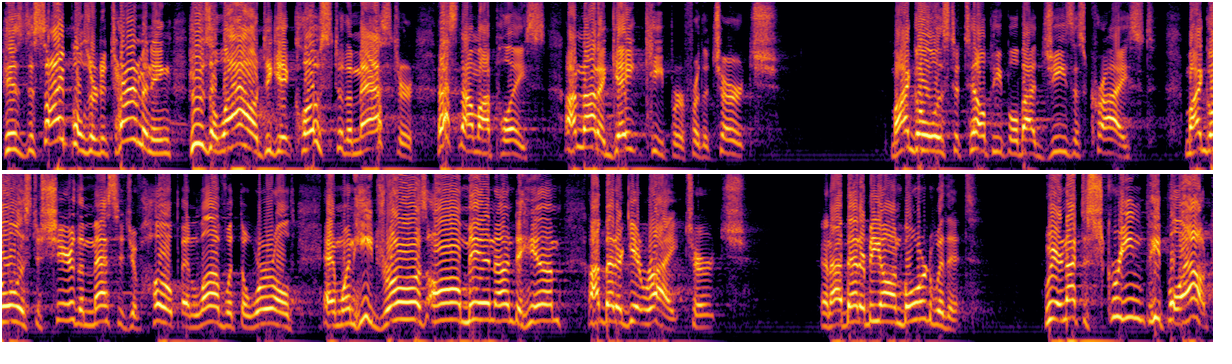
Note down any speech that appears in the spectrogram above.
His disciples are determining who's allowed to get close to the master. That's not my place. I'm not a gatekeeper for the church. My goal is to tell people about Jesus Christ. My goal is to share the message of hope and love with the world. And when He draws all men unto Him, I better get right, church. And I better be on board with it. We are not to screen people out,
